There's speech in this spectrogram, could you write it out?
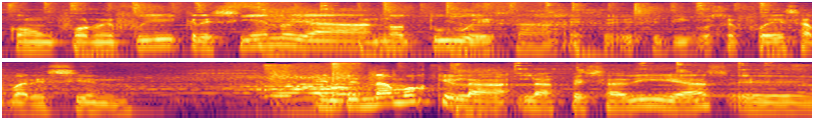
Conforme fui creciendo ya no tuve esa, ese tipo, se fue desapareciendo. Entendamos que las pesadillas, eh,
